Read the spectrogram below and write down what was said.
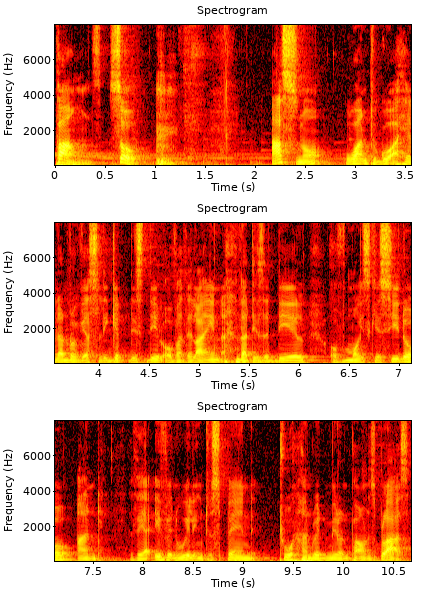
pounds. So Arsenal want to go ahead and obviously get this deal over the line. That is a deal of Moise Caicedo, and they are even willing to spend 200 million pounds plus.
